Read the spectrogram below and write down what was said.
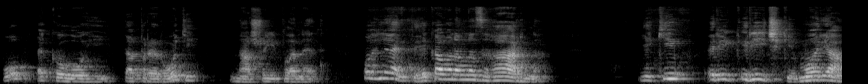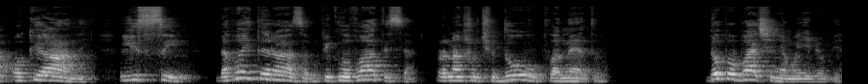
по екології та природі нашої планети. Погляньте, яка вона в нас гарна. Які річки, моря, океани, ліси. Давайте разом піклуватися про нашу чудову планету. До побачення, мої любі!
